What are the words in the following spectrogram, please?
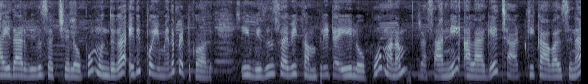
ఐదారు విజిల్స్ వచ్చేలోపు ముందుగా ఇది పొయ్యి మీద పెట్టుకోవాలి. ఈ విజిల్స్ అవి కంప్లీట్ అయ్యే లోపు మనం రసాన్ని అలాగే చాట్కి కావాల్సిన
